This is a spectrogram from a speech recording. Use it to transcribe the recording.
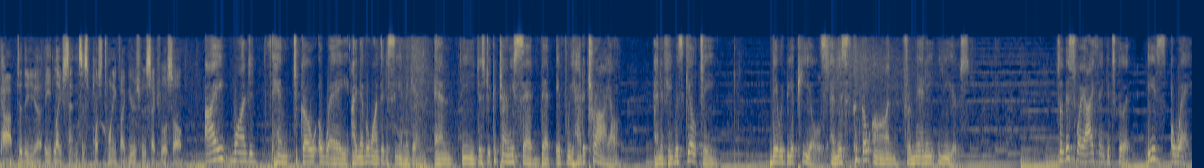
cop to the uh, eight life sentences plus 25 years for the sexual assault. I wanted him to go away. I never wanted to see him again. And the district attorney said that if we had a trial and if he was guilty, there would be appeals. And this could go on for many years. So this way, I think it's good. He's away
